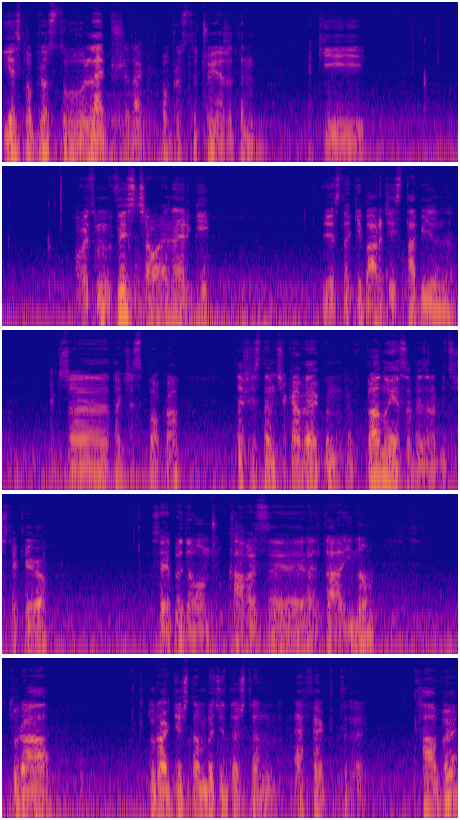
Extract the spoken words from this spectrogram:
jest po prostu lepszy, tak? Po prostu czuję, że ten taki powiedzmy wystrzał energii jest taki bardziej stabilny. Także, także spoko. Też jestem ciekawy, jakbym planuję sobie zrobić coś takiego. Sobie będę łączył kawę z L-teaniną, która, która gdzieś tam będzie też ten efekt e, kawy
